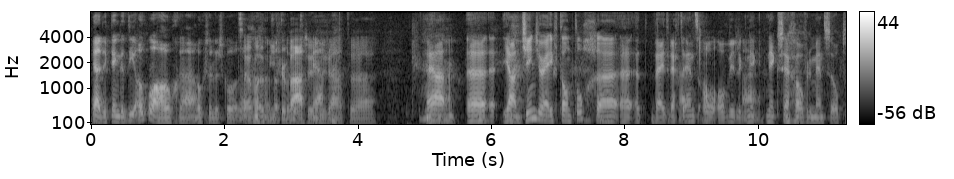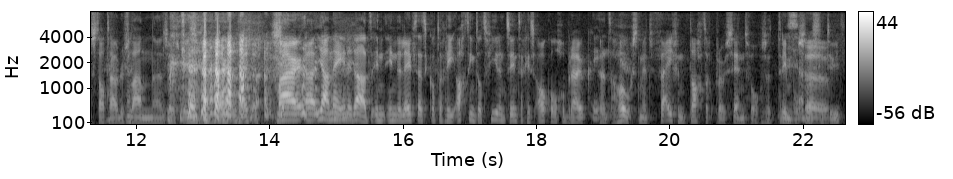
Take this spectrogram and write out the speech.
Ja, ik denk dat die ook wel hoog, hoog zullen scoren. Dat zou me ook niet verbazen, ja. inderdaad. eh. Ja, eh, eh, ja, Ginger heeft dan toch eh, eh, het, bij het rechte Ja. eind, al, al wil ik Ah, nik- ja. niks zeggen over de mensen op de stadhouderslaan, eh zo specifiek. maar eh, ja, nee, inderdaad. In, in de leeftijdscategorie 18 tot 24 is alcoholgebruik het hoogst met 85% volgens het Trimbos. Instituut.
